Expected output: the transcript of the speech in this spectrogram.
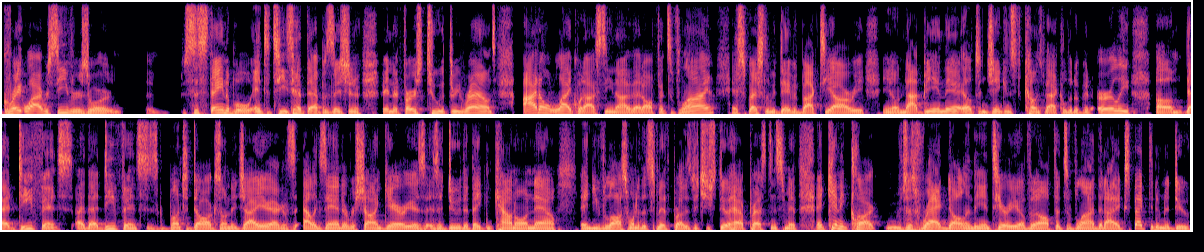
great wide receivers or uh, sustainable entities at that position in the first two or three rounds. I don't like what I've seen out of that offensive line, especially with David Bakhtiari, you know, not being there. Elgton Jenkins comes back a little bit early. Um, that defense, uh, that defense is a bunch of dogs on it. Jaire Alexander, Rashan Gary is, is a dude that they can count on now. And you've lost one of the Smith brothers, but you still have Preston Smith and Kenny Clark, just ragdolling the interior of an offensive line that I expected him to do.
